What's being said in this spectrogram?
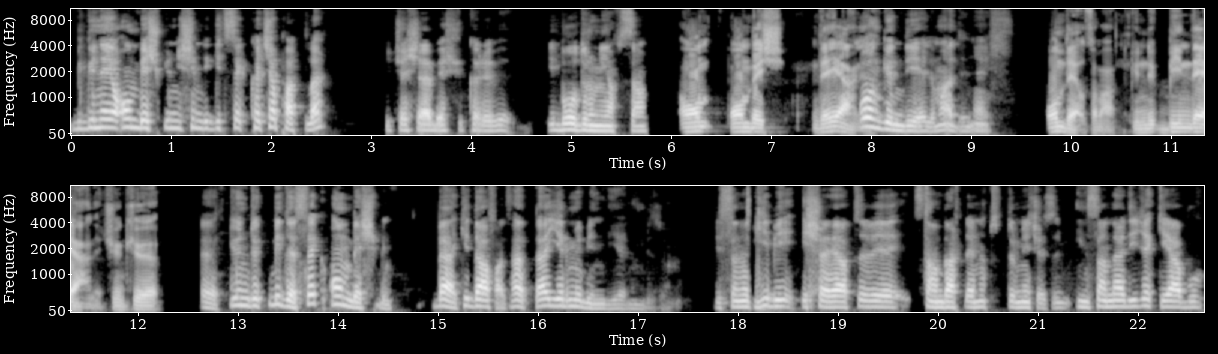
Bir güneye 15 gün şimdi gitsek kaça patlar? 3 aşağı 5 yukarı bir, bir bodrum yapsam. 10, 15 de yani. 10 gün diyelim hadi neyse. 10 de o zaman. Günlük 1000 de yani. Çünkü Evet günlük bir desek 15 bin. Belki daha fazla hatta 20 bin diyelim biz ona. Biz sana iyi bir iş hayatı ve standartlarını tutturmaya çalışıyoruz. İnsanlar diyecek ki ya bu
